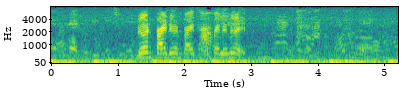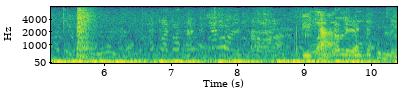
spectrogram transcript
ออกข้างนอกมันอยู่มุมมุมเดินไปเดินไปถามไปเรื่อยครับอ่าๆสวัสดีค่ะตะแหลกไม่คุณแม่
